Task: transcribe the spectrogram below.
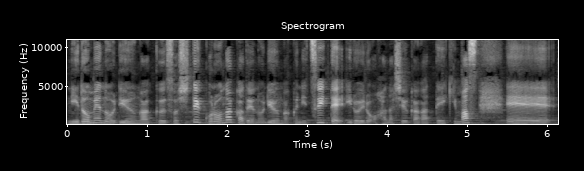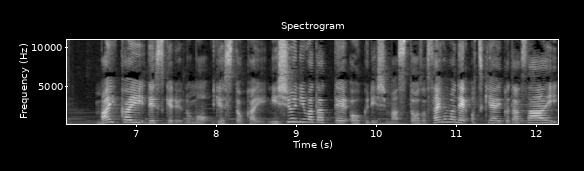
2度目の留学そしてコロナ禍での留学についていろいろお話伺っていきます、えー毎回ですけれどもゲスト会2週にわたってお送りします。どうぞ最後までお付き合いください。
